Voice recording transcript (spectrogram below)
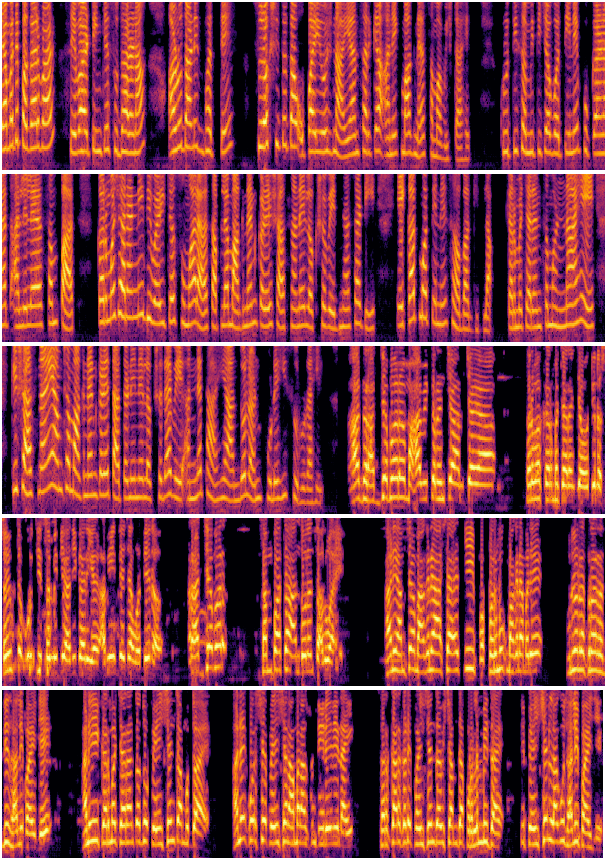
यामध्ये पगारवाढ सेवा अटींचे सुधारणा अनुदानित भत्ते सुरक्षितता उपाययोजना यांसारख्या अनेक मागण्या समाविष्ट आहेत. कृती समितीच्या वतीने पुकारण्यात आलेल्या या संपात कर्मचाऱ्यांनी दिवाळीच्या सुमारास आपल्या मागण्यांकडे शासनाने लक्ष वेधण्यासाठी एकात्मतेने सहभाग घेतला. कर्मचाऱ्यांचं म्हणणं आहे की शासनाने आमच्या मागण्यांकडे तातडीने लक्ष द्यावे अन्यथा हे आंदोलन पुढेही सुरू राहील. आज राज्यभर महावितरणच्या आमच्या या सर्व कर्मचाऱ्यांच्या वतीनं संयुक्त कृती समिती अधिकारी अभियंत्याच्या वतीनं राज्यभर संपाचं आंदोलन चालू आहे. आणि आमच्या मागण्या अशा आहेत की प्रमुख मागण्यामध्ये पुनर्रचना रद्दी झाली पाहिजे. आणि कर्मचाऱ्यांचा जो पेन्शनचा मुद्दा आहे अनेक वर्ष पेन्शन आम्हाला अजून दिलेली नाही. सरकारकडे पेन्शनचा विषय आमचा प्रलंबित आहे. ती पेन्शन लागू झाली पाहिजे.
